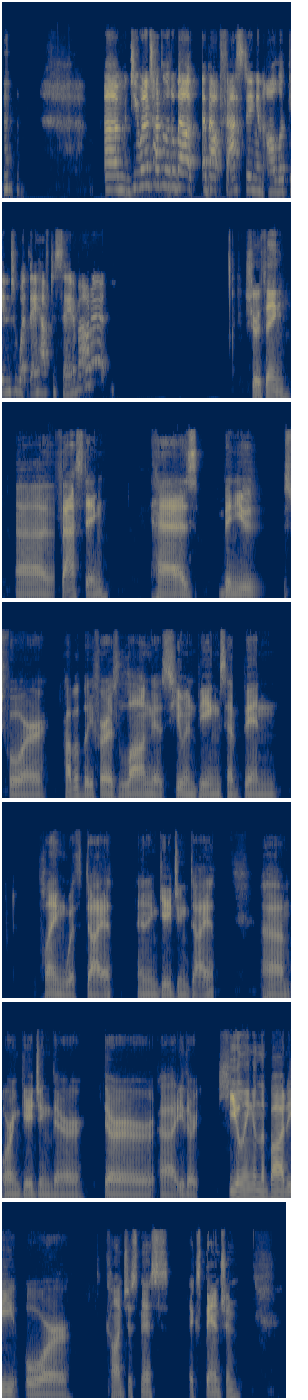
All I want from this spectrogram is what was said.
um, do you want to talk a little about about fasting, and I'll look into what they have to say about it? Sure thing. Uh, fasting has been used for probably for as long as human beings have been playing with diet and engaging diet um, or engaging their their uh, either healing in the body or consciousness expansion.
